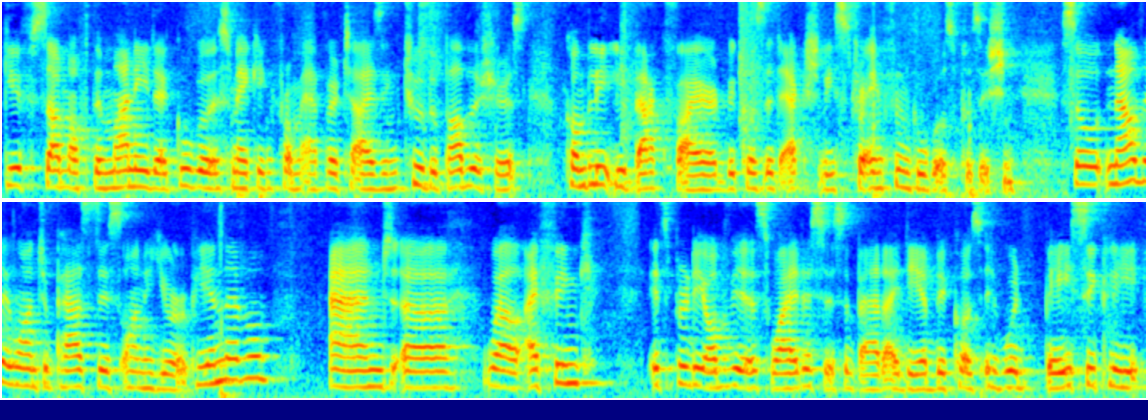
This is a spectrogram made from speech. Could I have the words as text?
give some of the money that Google is making from advertising to the publishers completely backfired because it actually strengthened Google's position. So now they want to pass this on a European level. And uh, well, I think it's pretty obvious why this is a bad idea because it would basically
